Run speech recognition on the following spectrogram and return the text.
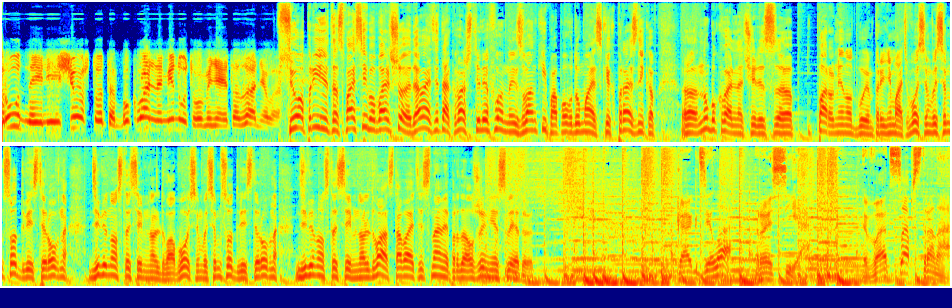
трудно или еще что-то, буквально минуту у меня это заняло. Все принято, спасибо большое. Давайте так, ваши телефонные звонки по поводу майских праздников, э, ну, буквально через э, пару минут будем принимать. 8 800 200 ровно 9702. 8 800 200 ровно 9702. Оставайтесь с нами, продолжение следует. Как дела, Россия? Ватсап-страна!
